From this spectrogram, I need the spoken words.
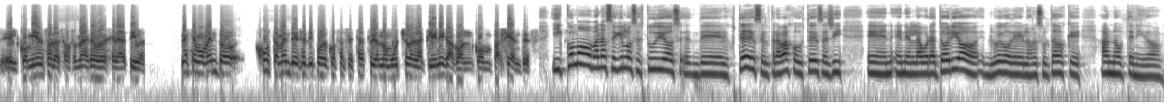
el comienzo de las enfermedades neurodegenerativas. En este momento justamente ese tipo de cosas se está estudiando mucho en la clínica con, con pacientes. ¿Y cómo van a seguir los estudios de ustedes, el trabajo de ustedes allí en, en el laboratorio luego de los resultados que han obtenido?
